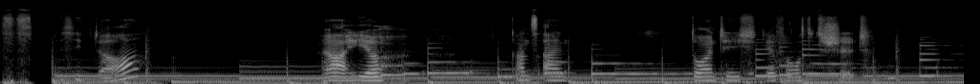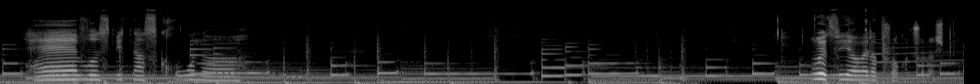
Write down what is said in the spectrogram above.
Ist, ist sie da? Ja, hier. Ganz eindeutig der verrostete Schild. Hä, wo ist Midnas Krone? So, jetzt aber weiter Pro Controller spielen.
